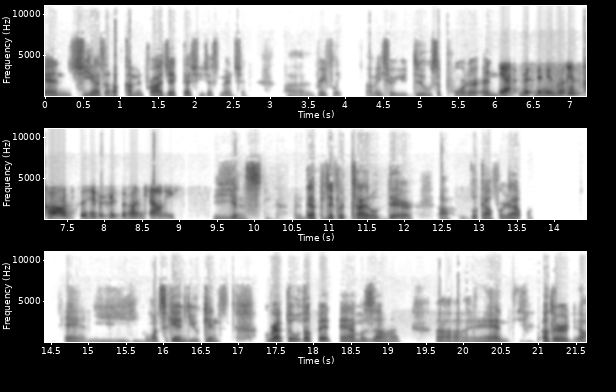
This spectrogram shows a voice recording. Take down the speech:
And she has an upcoming project that she just mentioned uh, briefly. Make sure you do support her. And Yeah, the, the new book is called The Hypocrites of Hunt County. yes, that particular title there, uh, look out for that one. And once again, you can grab those up at Amazon uh, and other uh,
